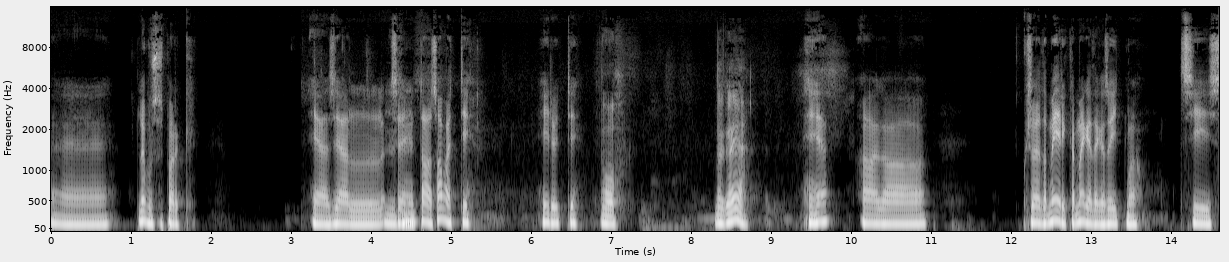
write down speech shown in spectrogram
eh, lõbustuspark. ja seal mm -hmm. see Mhm. taas avati hiljuti oh, väga hea. jah, aga kui sa lähed Ameerika mägedega sõitma, siis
